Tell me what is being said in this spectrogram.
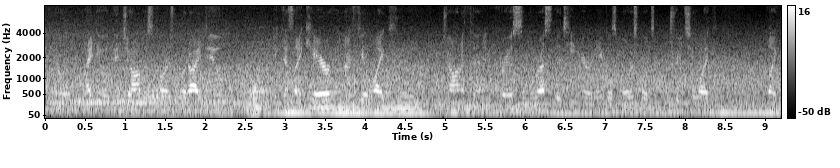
you know I do a good job as far as what I do because I care, and I feel like Jonathan and Chris and the rest of the team here at Naples Motorsports treats you like like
